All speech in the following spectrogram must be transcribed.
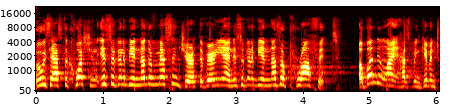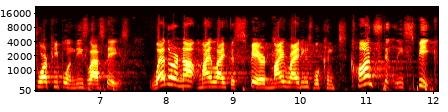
We always ask the question is there going to be another messenger at the very end? Is there going to be another prophet? Abundant light has been given to our people in these last days. Whether or not my life is spared, my writings will con- constantly speak,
